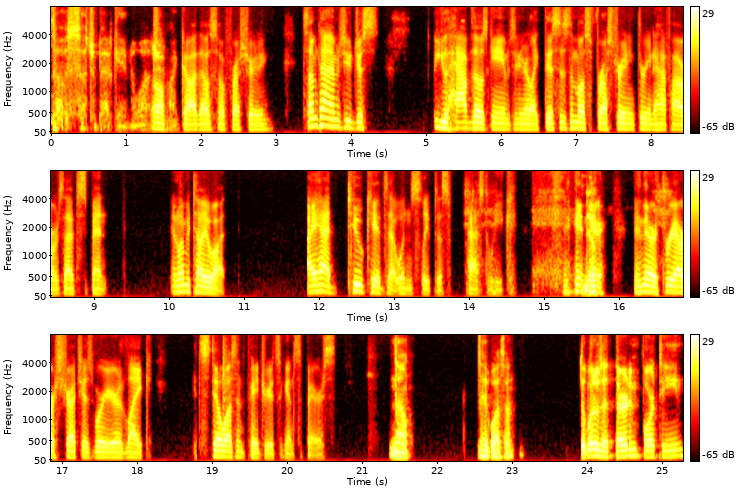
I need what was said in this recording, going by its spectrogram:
That was such a bad game to watch. Oh my God, that was so frustrating. Sometimes you just you have those games and you're like, this is the most frustrating three and a half hours I've spent. And let me tell you what, I had two kids that wouldn't sleep this past week. and Yep. there and there are three hour stretches where you're like, it still wasn't the Patriots against the Bears. No, it wasn't. What was it? Third and 14.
